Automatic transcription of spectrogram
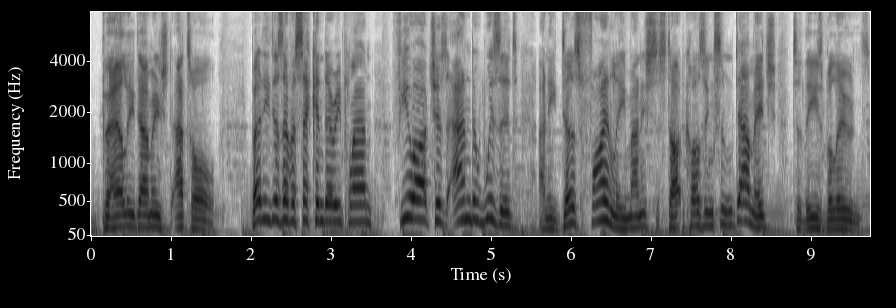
barely damaged at all. But he does have a secondary plan, few archers and a wizard, and he does finally manage to start causing some damage to these balloons.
